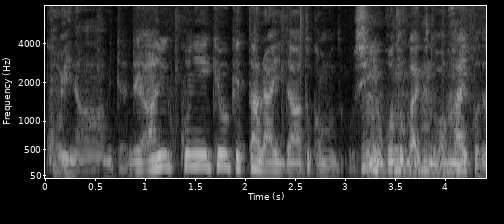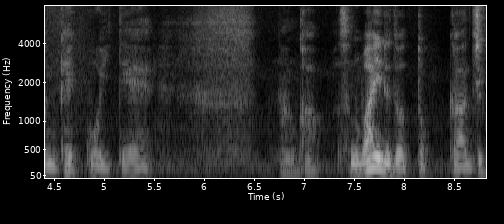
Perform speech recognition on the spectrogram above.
ごいなあみたいな。でああいう子に影響を受けたライダーとかも新横とか行くと若い子でも結構いてなんかそのワイルドとか自己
